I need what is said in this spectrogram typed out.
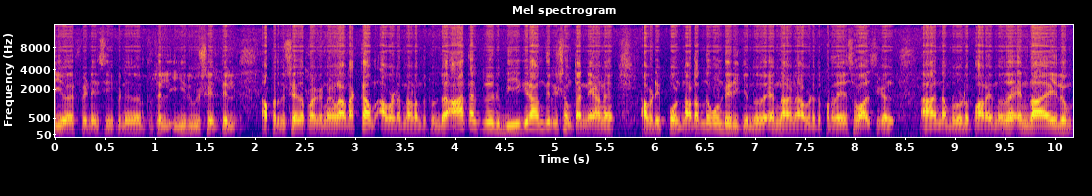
ഡിവൈഎഫ്ഐയുടെ സി പിന്റെ നേതൃത്വത്തിൽ ഈ ഒരു വിഷയത്തിൽ പ്രതിഷേധ പ്രകടനങ്ങൾ അടക്കം അവിടെ നടന്നിട്ടുണ്ട്. ആ തരത്തിലൊരു ഭീകരാന്തരീക്ഷം തന്നെയാണ് അവിടെ ഇപ്പോൾ നടന്നുകൊണ്ടിരിക്കുന്നത് എന്നാണ് അവിടുത്തെ പ്രദേശവാസികൾ നമ്മളോട് പറയുന്നത്. എന്തായാലും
